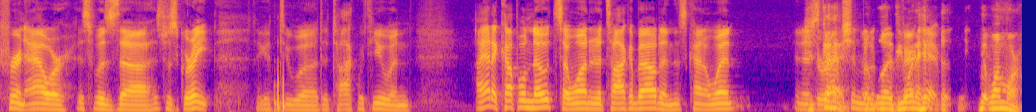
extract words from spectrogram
for an hour. This was, uh, this was great to get to, uh, to talk with you and, I had a couple notes I wanted to talk about, and this kind of went in a Just direction. But well, if you want to hit, hit, one more,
